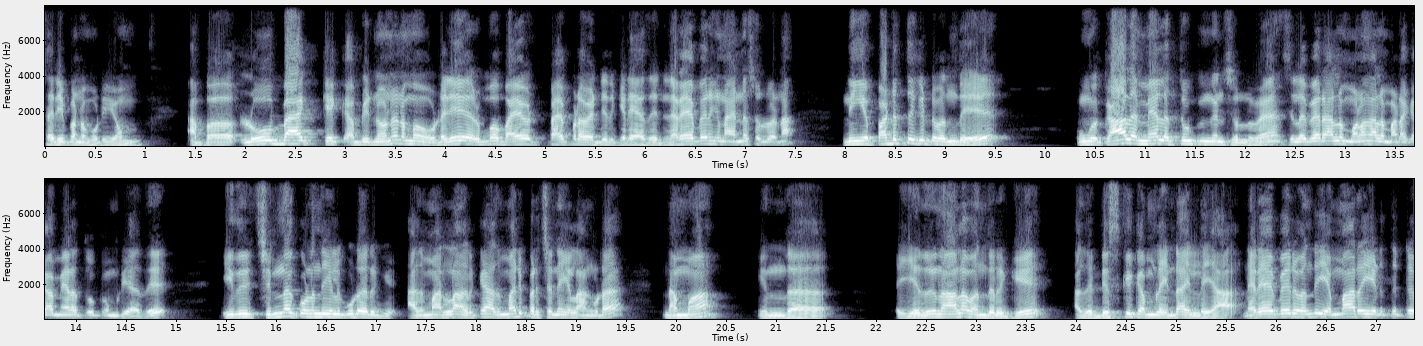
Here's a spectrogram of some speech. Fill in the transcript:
சரி பண்ண முடியும். அப்போ லோ பேக் கிக் அப்படின்னோடனே நம்ம உடனே ரொம்ப பய பயப்பட வேண்டியது கிடையாது. நிறைய பேருக்கு நான் என்ன சொல்லுவேன்னா நீங்கள் படுத்துக்கிட்டு வந்து உங்கள் காலை மேலே தூக்குங்கன்னு சொல்லுவேன். சில பேரால் முழங்கால மடக்கா மேலே தூக்க முடியாது. இது சின்ன குழந்தைகளுக்கு கூட இருக்குது அது மாதிரிலாம் இருக்குது அது மாதிரி பிரச்சனைகள்லாம் கூட நம்ம இந்த எதனால வந்திருக்கு? அது டிஸ்க் கம்ப்ளைண்ட்டாக இல்லையா? நிறைய பேர் வந்து எம்ஆர்ஐ எடுத்துகிட்டு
